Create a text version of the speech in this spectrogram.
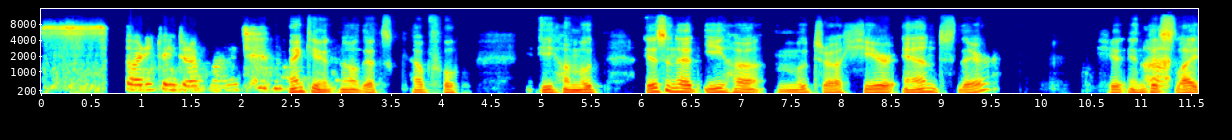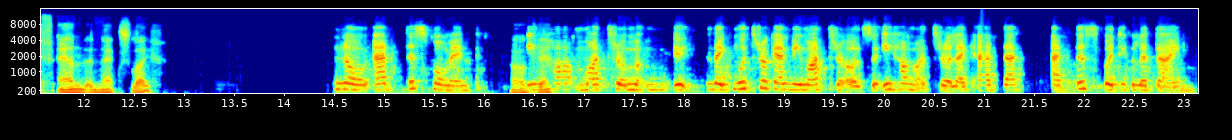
Sorry to interrupt, Manoj. Thank you. No, that's helpful. Ihamut, isn't it Iha Mutra here and there? Here in this uh, life and the next life? No, at this moment. Okay. Iha Matra, like Mutra can be Matra also. Iha Matra, like at that at this particular time.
